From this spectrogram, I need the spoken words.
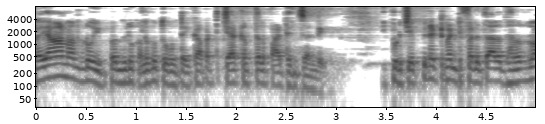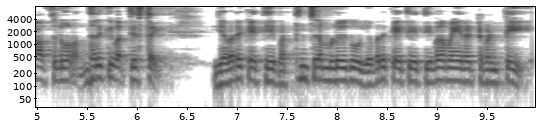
ప్రయాణంలో ఇబ్బందులు కలుగుతూ ఉంటాయి. కాబట్టి జాగ్రత్తలు పాటించండి. ఇప్పుడు చెప్పినటువంటి ఫలితాలు ధనుర్రాశులు అందరికీ వర్తిస్తాయి. ఎవరికైతే వర్తించడం లేదో ఎవరికైతే తీవ్రమైనటువంటి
